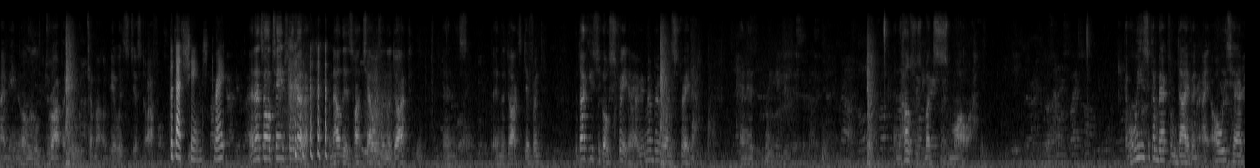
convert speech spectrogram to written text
I mean, a little drop or two would come out. It was just awful. But that's changed, right? And that's all changed for the better. Now there's hot showers in the dock, and it's, and the dock's different. The dock used to go straighter. I remember it went straighter, and it, and the house was much smaller. And when we used to come back from diving, I always had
